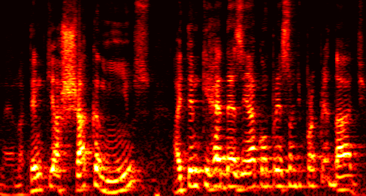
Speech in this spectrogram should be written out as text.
Né? Nós temos que achar caminhos, aí temos que redesenhar a compreensão de propriedade.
